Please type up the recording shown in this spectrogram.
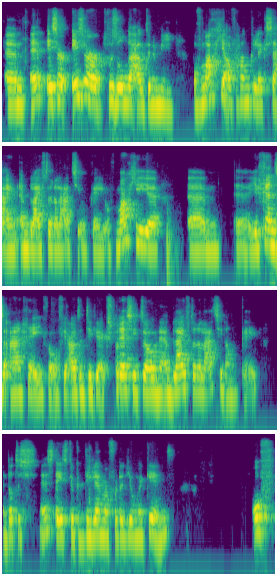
Ehm, hè, is, er, is er gezonde autonomie? Of mag je afhankelijk zijn en blijft de relatie oké? Of mag je je, ehm, eh, je grenzen aangeven of je authentieke expressie tonen en blijft de relatie dan oké? En dat is hè, steeds natuurlijk het dilemma voor dat jonge kind. Of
